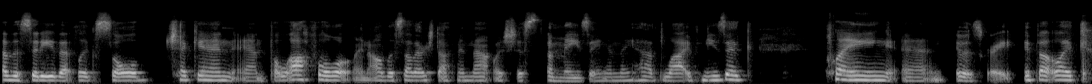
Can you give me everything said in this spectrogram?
of the city that like sold chicken and falafel and all this other stuff. And that was just amazing. And they had live music playing and it was great. It felt like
